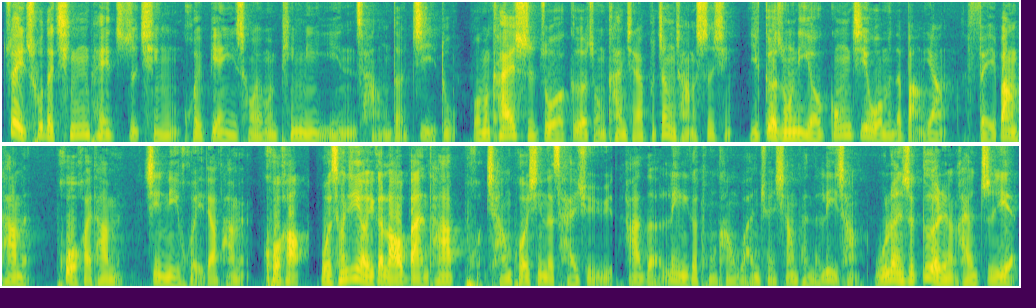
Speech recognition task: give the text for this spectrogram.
最初的钦佩之情会变异成为我们拼命隐藏的嫉妒。我们开始做各种看起来不正常的事情，以各种理由攻击我们的榜样，诽谤他们，破坏他们。尽力毁掉他们。（括号）我曾经有一个老板，他迫强迫性的采取与他的另一个同行完全相反的立场，无论是个人还是职业，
